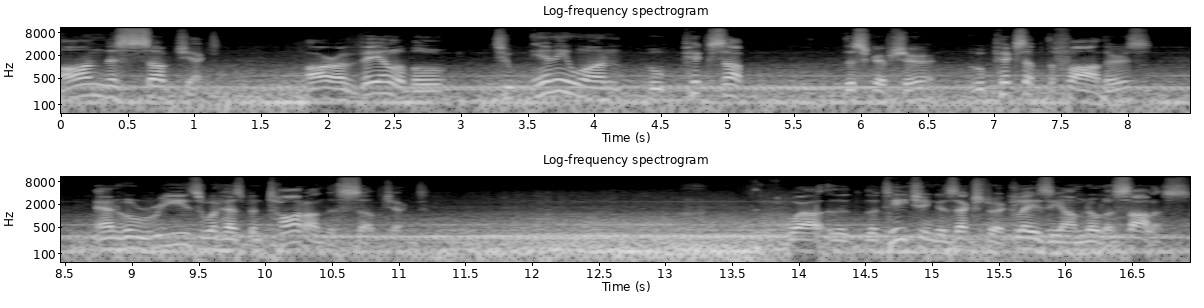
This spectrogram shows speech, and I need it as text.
on this subject are available to anyone who picks up the Scripture, who picks up the Fathers, and who reads what has been taught on this subject well, the, the teaching is extra ecclesiam nulla salus.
